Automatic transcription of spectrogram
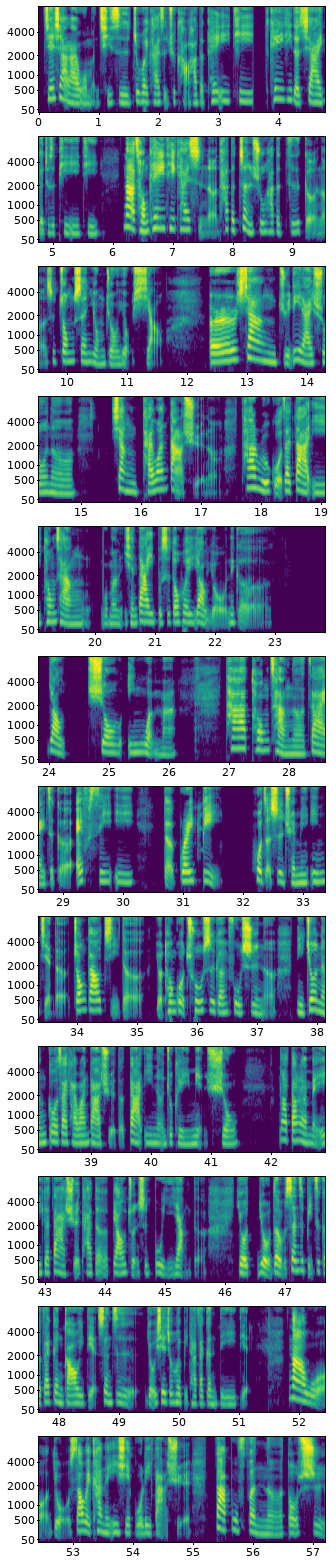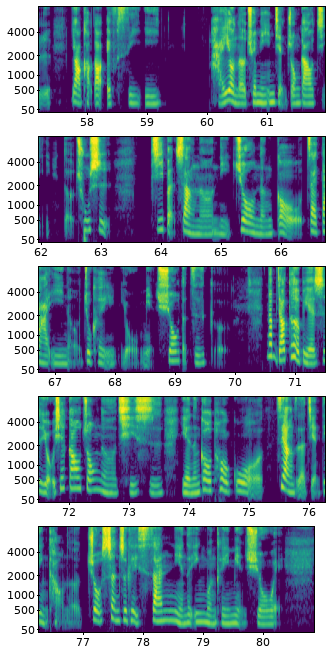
接下来我们其实就会开始去考它的 KET，KET 的下一个就是 PET。那从 KET 开始呢，它的证书、它的资格呢是终身永久有效。而像举例来说呢，像台湾大学呢，它如果在大一，通常我们以前大一不是都会要有那个要修英文吗？它通常呢，在这个 FCE 的 Grade B，或者是全民英检的中高级的，有通过初试跟复试呢，你就能够在台湾大学的大一呢就可以免修。那当然，每一个大学它的标准是不一样的，有有的甚至比这个再更高一点，甚至有一些就会比它再更低一点。那我有稍微看了一些国立大学，大部分呢都是要考到 FCE，还有呢全民英检中高级的初试，基本上呢你就能够在大一呢就可以有免修的资格。那比较特别是有一些高中呢，其实也能够透过这样子的检定考呢，就甚至可以三年的英文可以免修诶。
